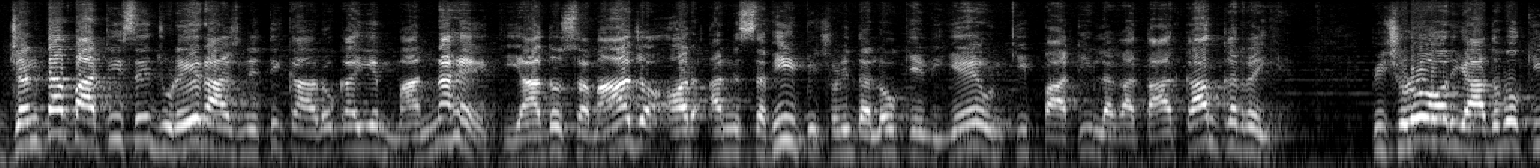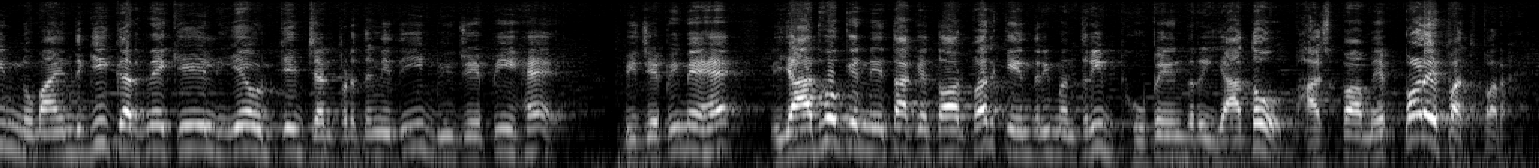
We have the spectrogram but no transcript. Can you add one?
जनता पार्टी से जुड़े राजनीतिकारों का यह मानना है कि यादव समाज और अन्य सभी पिछड़ी दलों के लिए उनकी पार्टी लगातार काम कर रही है। पिछड़ों और यादवों की नुमाइंदगी करने के लिए उनके जनप्रतिनिधि बीजेपी है। बीजेपी में है। यादवों के नेता के तौर पर केंद्रीय मंत्री भूपेंद्र यादव भाजपा में बड़े पद पर हैं।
